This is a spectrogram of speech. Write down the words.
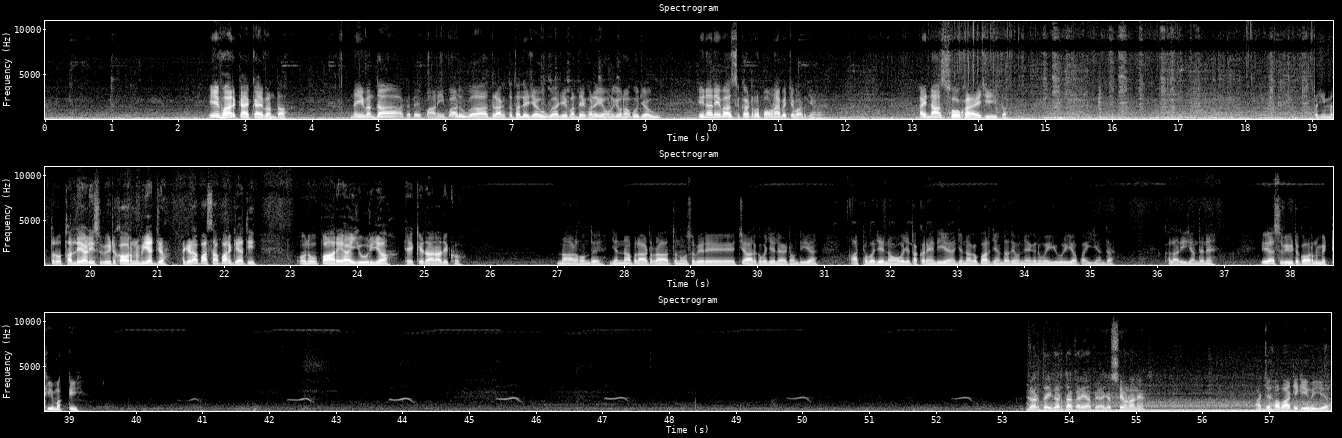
ਇਹ ਫ਼ਰਕ ਹੈ ਕੈ ਬੰਦਾ। ਨਹੀਂ, ਬੰਦਾ ਕਿਤੇ ਪਾਣੀ ਭਾਲੂਗਾ, ਦਰਖਤ ਥੱਲੇ ਜਾਊਗਾ, ਜੇ ਬੰਦੇ ਖੜੇ ਹੋਣਗੇ, ਉਹਨਾਂ ਕੋਲ ਜਾਊ। ਇਹਨਾਂ ਨੇ ਬਸ ਕਟਰ ਪਾਉਣਾ, ਵਿੱਚ ਵੜ ਜਾਣਾ। ਇੰਨਾ ਸੁੱਖ ਹੈ ਇਹ ਚੀਜ਼ ਦਾ। ਭਾਜੀ ਮਿੱਤਰੋ, ਥੱਲੇ ਵਾਲੀ ਸਵੀਟ ਕਾਰਨ ਵੀ ਅੱਜ ਜਿਹੜਾ ਪਾਸਾ ਭਰ ਗਿਆ ਸੀ, ਉਹਨੂੰ ਪਾ ਰਿਹਾ ਯੂਰੀਆ। ਠੇਕੇਦਾਰ ਆ ਦੇਖੋ, ਨਾਲ ਹੁੰਦੇ, ਜਿੰਨਾ ਪਲਾਟ ਰਾਤ ਨੂੰ ਸਵੇਰੇ 4:00 ਵਜੇ ਲਾਈਟ ਆਉਂਦੀ ਆ 8 ਵਜੇ 9 ਵਜੇ ਤੱਕ ਰਹਿੰਦੀ ਆ, ਜਿੰਨਾ ਕੁ ਭਰ ਜਾਂਦਾ ਤੇ ਉਹਨੇ ਕੁ ਨੂੰ ਇਹ ਯੂਰੀਆ ਪਾਈ ਜਾਂਦਾ। ਖਲਾਰੀ ਜਾਂਦੇ ਨੇ। ਇਹ ਆ ਸਵੀਟ ਕਾਰਨ ਮਿੱਠੀ ਮੱਕੀ। ਗਰਦਾ ਹੀ ਗਰਦਾ ਕਰਿਆ ਪਿਆ ਜੱਸੇ ਉਹਨਾਂ ਨੇ। ਅੱਜ ਹਵਾ ਟਿਕੀ ਹੋਈ ਆ।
